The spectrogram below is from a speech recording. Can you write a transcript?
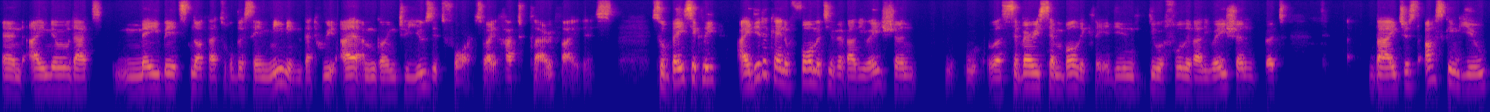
And I know that maybe it's not at all the same meaning that we I am going to use it for. So I have to clarify this. So basically, I did a kind of formative evaluation, well, very symbolically. I didn't do a full evaluation, but by just asking you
